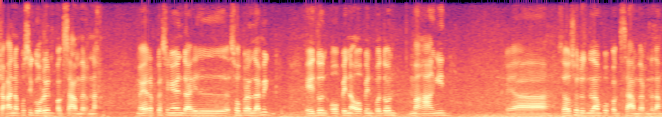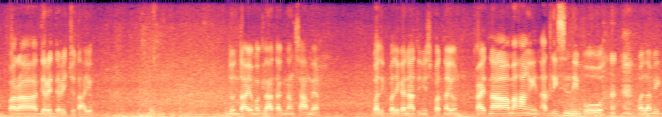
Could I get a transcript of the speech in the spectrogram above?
Tsaka na po siguro yun pag summer na. Mahirap kasi ngayon dahil sobrang lamig. Eh doon open na open po doon, mahangin. Kaya sa susunod na lang po pag summer na lang para dire-diretso tayo. Doon tayo maglatag ng summer. Balik-balikan natin yung spot na yun. Kahit na mahangin, at least hindi po malamig.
